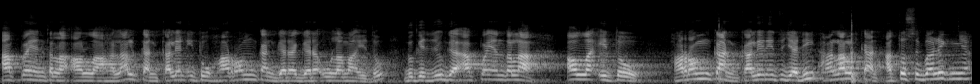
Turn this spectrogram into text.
apa yang telah Allah halalkan kalian itu haramkan gara-gara ulama itu? Begitu juga apa yang telah Allah itu haramkan, kalian itu jadi halalkan atau sebaliknya.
